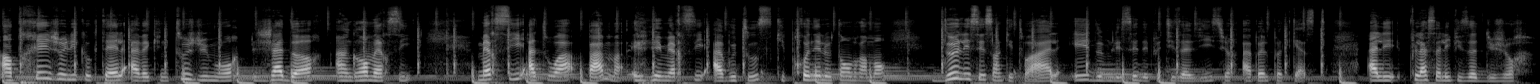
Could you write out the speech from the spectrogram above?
Un très joli cocktail avec une touche d'humour. J'adore. Un grand merci. Merci à toi, Pam, et merci à vous tous qui prenez le temps vraiment de laisser 5 étoiles et de me laisser des petits avis sur Apple Podcast. Allez, place à l'épisode du jour.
